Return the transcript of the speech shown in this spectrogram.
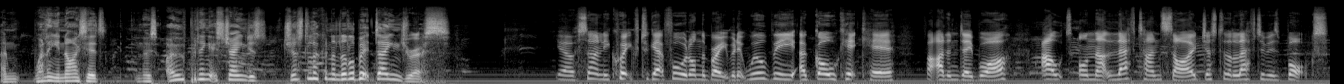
And Welling United, in those opening exchanges, just looking a little bit dangerous. Yeah, certainly quick to get forward on the break, but it will be a goal kick here for Adam Desbois out on that left-hand side, just to the left of his box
